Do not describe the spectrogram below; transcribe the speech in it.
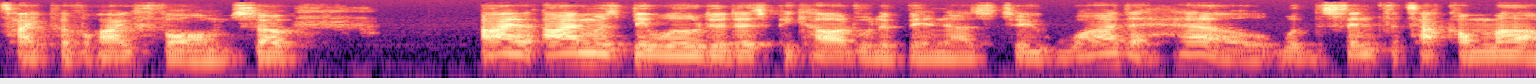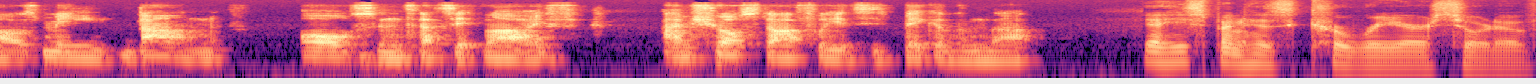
type of life form. So I, I'm as bewildered as Picard would have been as to why the hell would the synth attack on Mars mean ban all synthetic life? I'm sure Starfleet is bigger than that. Yeah, he spent his career sort of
